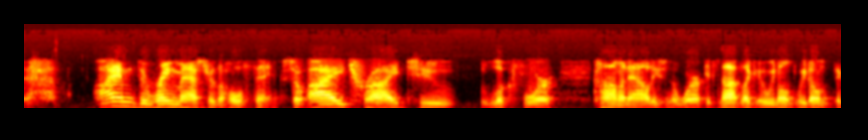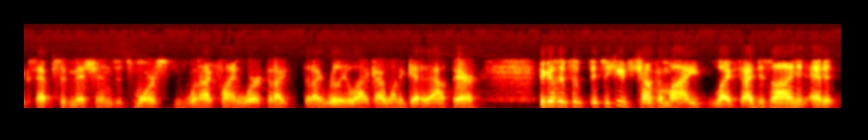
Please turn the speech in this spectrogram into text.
I'm the ringmaster of the whole thing. So I try to look for commonalities in the work. It's not like we don't we don't accept submissions. It's more when I find work that I that I really like, I want to get it out there. Because it's a it's a huge chunk of my life. I design and edit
